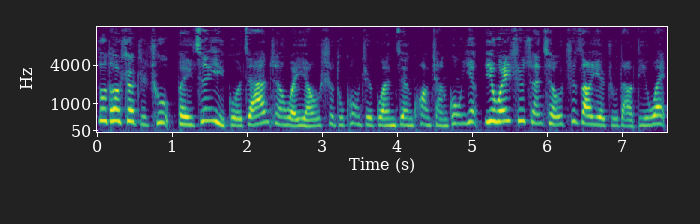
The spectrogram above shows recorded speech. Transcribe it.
路透社指出，北京以国家安全为由，试图控制关键矿产供应，以维持全球制造业主导地位。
